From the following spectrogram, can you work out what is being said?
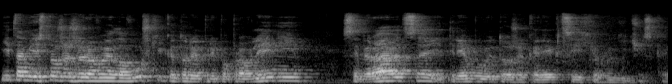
И там есть тоже жировые ловушки, которые при поправлении собираются и требуют тоже коррекции хирургической.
